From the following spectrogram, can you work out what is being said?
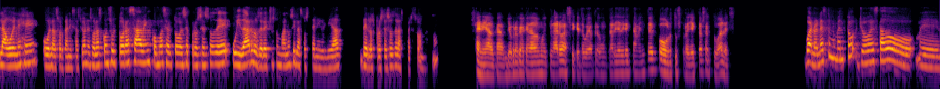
la ONG o las organizaciones o las consultoras saben cómo hacer todo ese proceso de cuidar los derechos humanos y la sostenibilidad de los procesos de las personas, ¿no? Genial. Yo creo que ha quedado muy claro, así que te voy a preguntar ya directamente por tus proyectos actuales. Bueno, en este momento yo he estado eh,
